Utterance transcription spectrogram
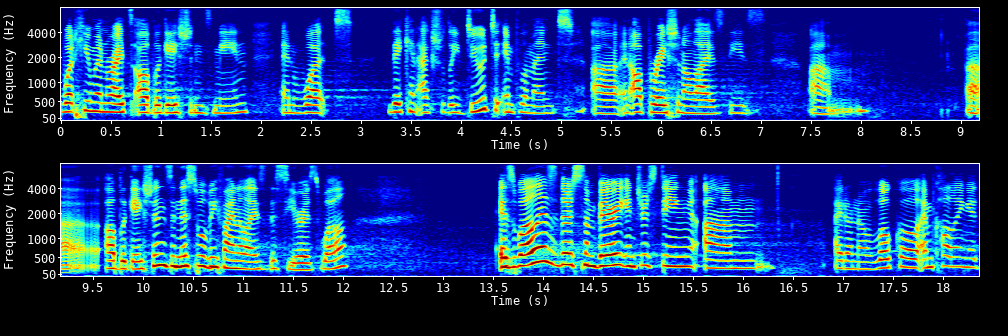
what human rights obligations mean, and what they can actually do to implement uh, and operationalize these um, uh, obligations. And this will be finalized this year as well. As well as there's some very interesting, um, I don't know, local, I'm calling it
